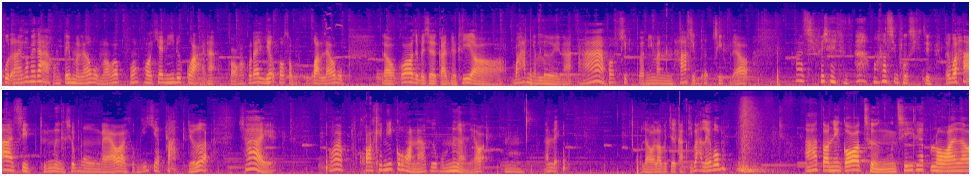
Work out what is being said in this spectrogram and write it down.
ขุดอะไรก็ไม่ได้ของเต็มหมดแล้วผมเราก็ผมพอแค่นี้ดีกว่านะของเราก็ได้เยอะพอสมควรแล้วผมเราก็จะไปเจอกันอยู่ที่ออบ้านกันเลยนะอ่าเพราะคลิปตอนนี้มันห้าสิบหกสิบแล้วห้าสิบไม่ใช่ห้าสิบหกสิบเรียกว่าห้าสิบถึงหนึ่งชั่วโมงแล้วอะผมขี้เกียจตัดเยอะ ใช่ เพราะว่าควาแค่นี้ก่อนนะ คือผมเหนื่อยแล้วอะอืมนั่นแหละแล้วเราไปเจอกันที่บ้านเลยผมอ่าตอนนี้ก็ถึงที่เรียบร้อยแล้ว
